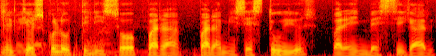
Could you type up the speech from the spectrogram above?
el kiosco lo utilizo para, para mis estudios, para investigar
